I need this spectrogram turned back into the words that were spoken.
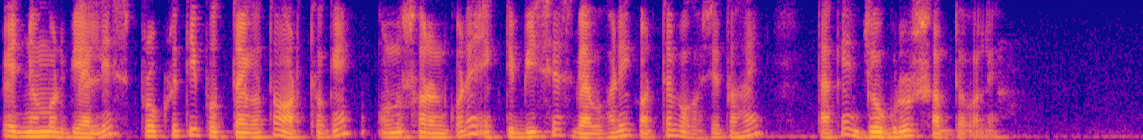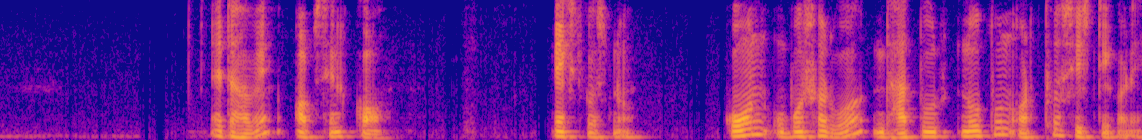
পেজ নম্বর বিয়াল্লিশ, প্রকৃতি প্রত্যয়গত অর্থকে অনুসরণ করে একটি বিশেষ ব্যবহারিক অর্থে প্রকাশিত হয়, তাকে যোগরুর শব্দ বলে। এটা হবে অপশন ক। নেক্সট প্রশ্ন, কোন উপসর্গ ধাতুর নতুন অর্থ সৃষ্টি করে?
